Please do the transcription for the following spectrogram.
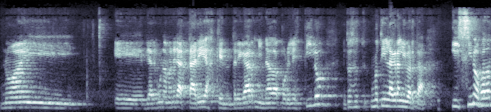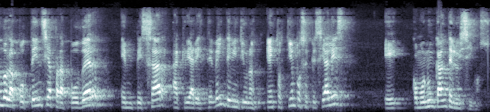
no hay eh, de alguna manera tareas que entregar ni nada por el estilo, entonces uno tiene la gran libertad. Y sí nos va dando la potencia para poder empezar a crear este 2021 en estos tiempos especiales eh, como nunca antes lo hicimos.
